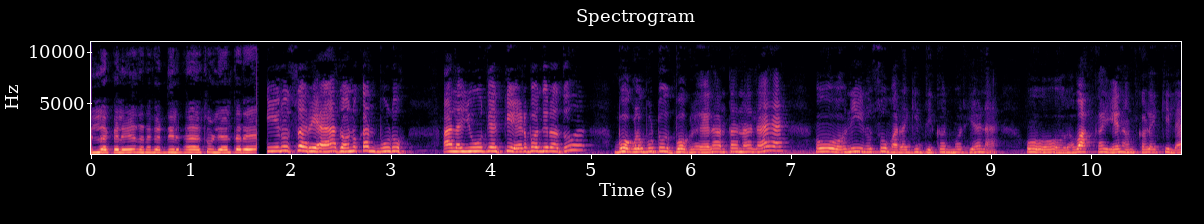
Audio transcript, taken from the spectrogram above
ಇಲ್ಲ ಕಲೆ ನನಗಂದಿಲ್ಲ ಸುಳ್ಳು ಹೇಳ್ತಾರೆ. ನೀನು ಸರಿ ಅದನ್ನು ಕಂದ್ಬಿಡು. ಅಲ್ಲ ಇವ್ರಿಗೆ ಕೇಳಿ ಬಂದಿರೋದು? ಬೊಗಳು ಬಿಟ್ಟು ಬೊಗಳು ಅಂತ ಅಂತಾನಲ್ಲ. ಓ, ನೀನು ಸುಮಾರಾಗಿದ್ದಿ ಕಣ್ಮರಿಯಣ ಓ ಅಕ್ಕ ಏನು ಅನ್ಕೊಳಕ್ಕಿಲ್ಲ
